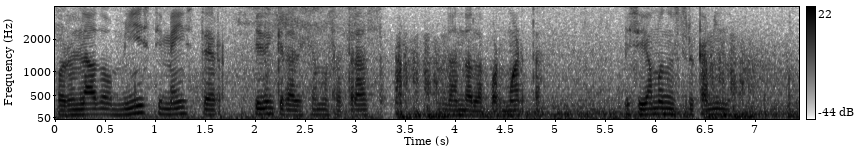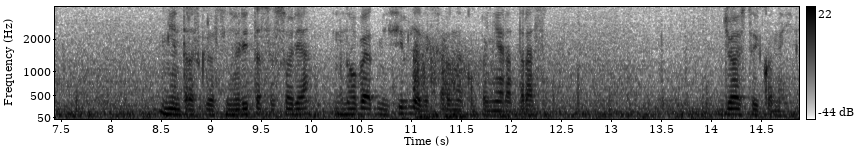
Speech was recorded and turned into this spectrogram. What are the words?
Por un lado, Mist y Meister piden que la dejemos atrás, dándola por muerta, y sigamos nuestro camino. Mientras que la señorita Sasoria no ve admisible dejar a una compañera atrás. Yo estoy con ella.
